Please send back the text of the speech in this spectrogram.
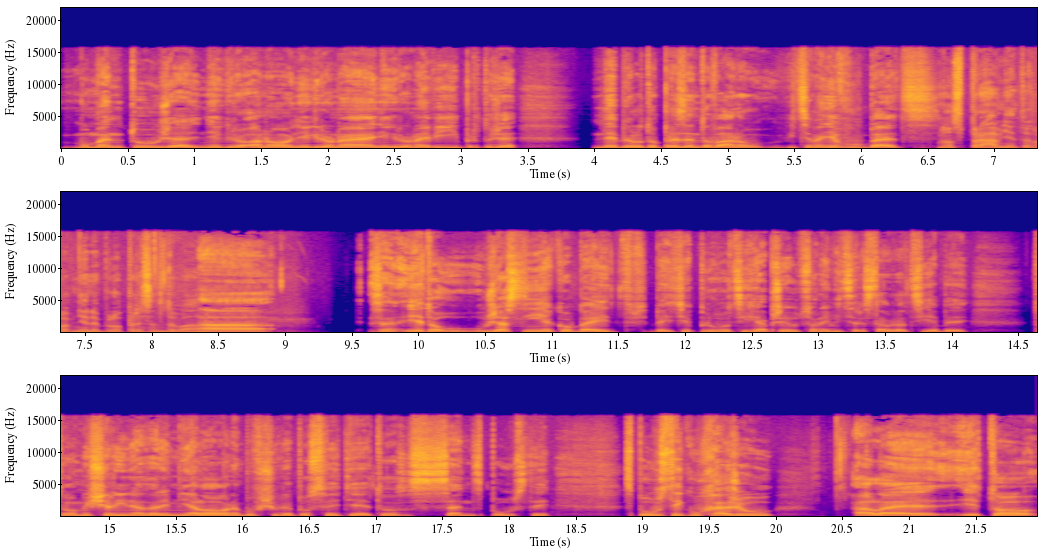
momentů, že někdo ano, někdo ne, někdo neví, protože nebylo to prezentováno víceméně vůbec. No správně to hlavně nebylo prezentováno. A je to úžasný jako bejt, bejt v těch průvodcích, já přeju co nejvíc restaurací, aby toho Michelina tady mělo, nebo všude po světě, je to sen spousty, spousty kuchařů, ale je to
